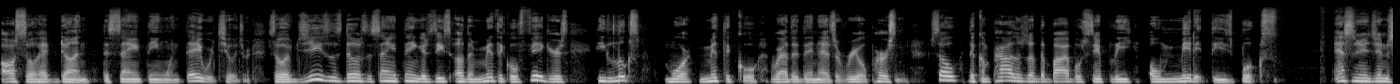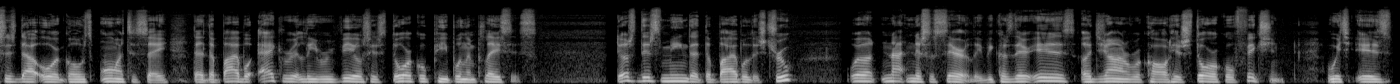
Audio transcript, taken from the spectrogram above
also have done the same thing when they were children. So if Jesus does the same thing as these other mythical figures, he looks more mythical rather than as a real person. So the compilers of the Bible simply omitted these books. AnswersInGenesis.org goes on to say that the Bible accurately reveals historical people and places. Does this mean that the Bible is true? Well, not necessarily, because there is a genre called historical fiction, which is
